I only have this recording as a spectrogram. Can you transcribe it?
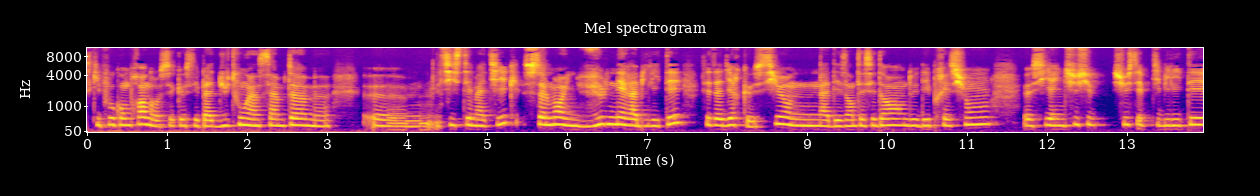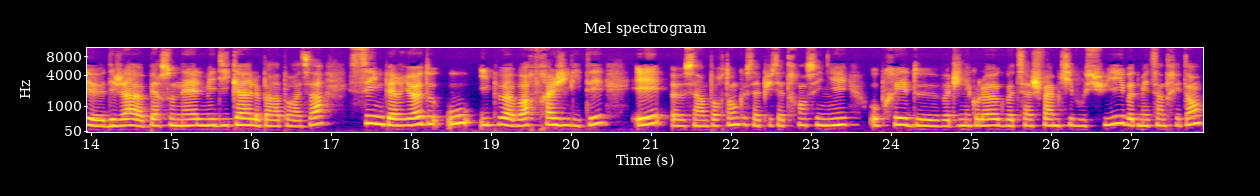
Ce qu'il faut comprendre, c'est que c'est pas du tout un symptôme euh, systématique, seulement une vulnérabilité, c'est-à-dire que si on a des antécédents de dépression, euh, s'il y a une susceptibilité euh, déjà personnelle, médicale par rapport à ça, c'est une période où il peut avoir fragilité et c'est important que ça puisse être renseigné auprès de votre gynécologue, votre sage-femme qui vous suit, votre médecin traitant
